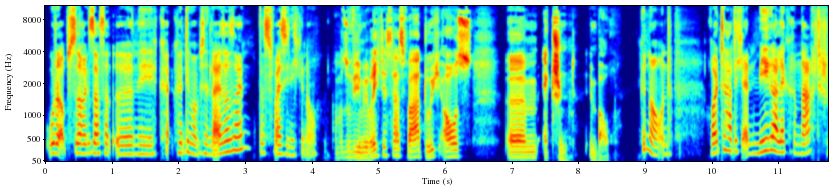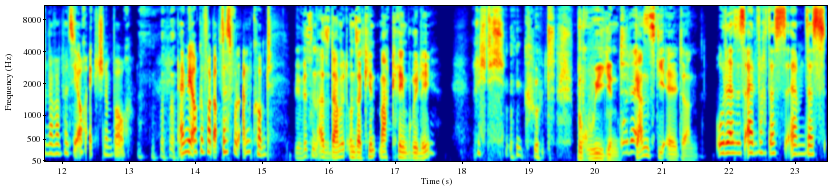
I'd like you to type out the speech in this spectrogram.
Oder ob es da gesagt hat, äh, nee, könnt ihr mal ein bisschen leiser sein? Das weiß ich nicht genau. Aber so wie du mir berichtest hast, war durchaus ähm, Action im Bauch. Genau, und Heute hatte ich einen mega leckeren Nachtisch und da war plötzlich auch Action im Bauch. Da habe ich mich auch gefragt, ob das wohl ankommt. Wir wissen also damit, unser Kind macht Creme Brûlée. Richtig. Gut. Beruhigend. Oder Ganz es- die Eltern. Oder es ist einfach, dass, ähm, dass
